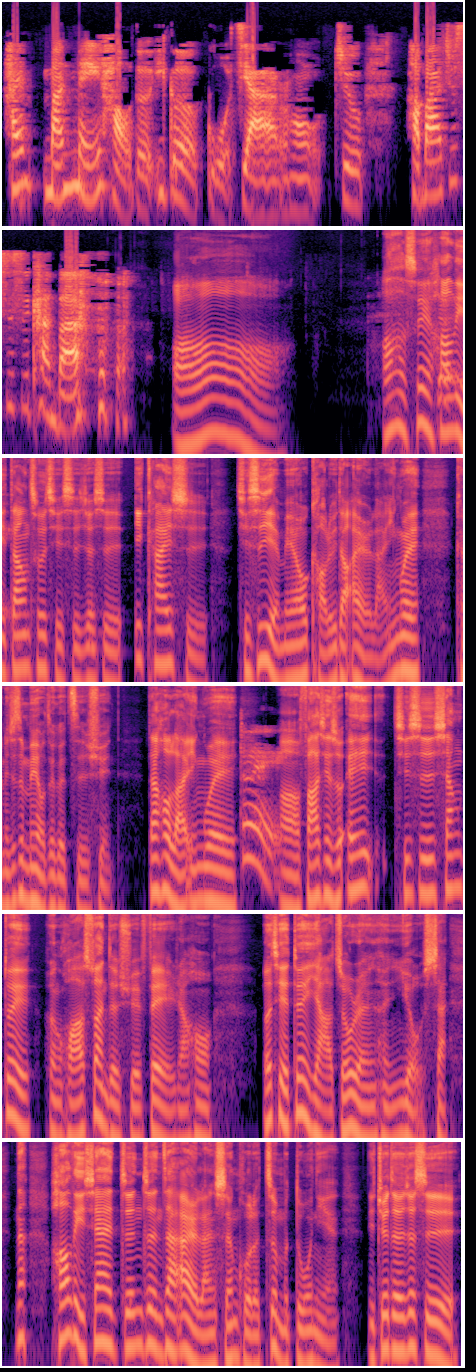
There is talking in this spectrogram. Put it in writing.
还蛮美好的一个国家，然后就好吧，就试试看吧。哦，哦，所以 Holly 当初其实就是一开始其实也没有考虑到爱尔兰，因为可能就是没有这个资讯。但后来因为对啊、呃，发现说，哎，其实相对很划算的学费，然后而且对亚洲人很友善。那 Holly 现在真正在爱尔兰生活了这么多年，你觉得就是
